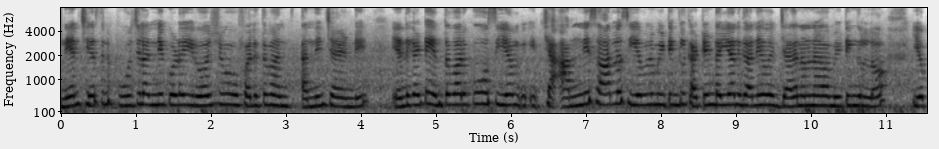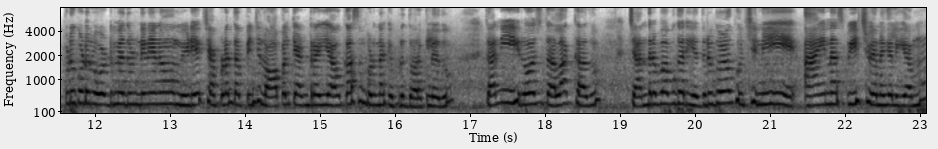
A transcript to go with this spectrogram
నేను చేసిన పూజలన్నీ కూడా ఈరోజు ఫలితం అన్- అందించాయండి. ఎందుకంటే ఇంతవరకు సీఎం అన్నిసార్లు సీఎంల మీటింగ్లకు అటెండ్ అయ్యాను కానీ జగన్ అన్న మీటింగుల్లో ఎప్పుడు కూడా రోడ్డు మీద ఉండి నేను మీడియాకి చెప్పడం తప్పించి లోపలికి ఎంటర్ అయ్యే అవకాశం కూడా నాకు ఎప్పుడు దొరకలేదు. కానీ ఈరోజు అలా కాదు. చంద్రబాబు గారు ఎదురుగా కూర్చుని ఆయన స్పీచ్ వినగలిగాము.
